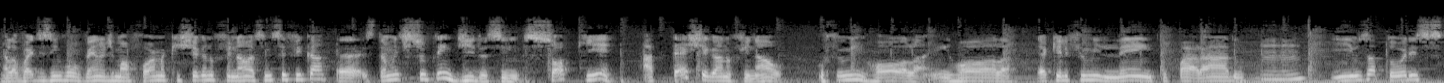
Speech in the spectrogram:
Ela vai desenvolvendo de uma forma que chega no final assim você fica é, extremamente surpreendido assim. Só que até chegar no final o filme enrola, enrola. É aquele filme lento, parado. Uhum. E os atores,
